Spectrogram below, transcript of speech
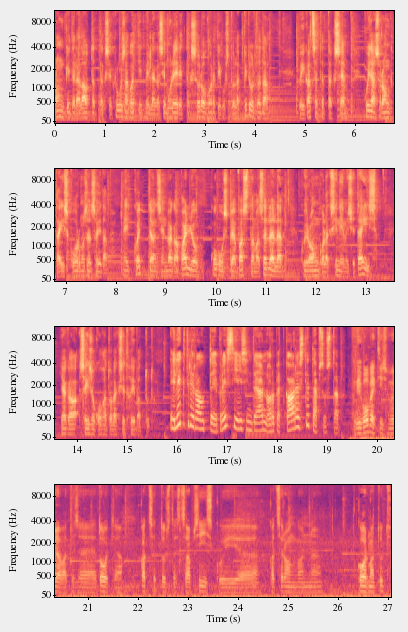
rongidele laotatakse kruusakotid, millega simuleeritakse olukordi, kus tuleb pidurdada või katsetatakse, kuidas rong täiskoormusel sõidab. Neid kotte on siin väga palju, kogus peab vastama sellele, kui rong oleks inimesi täis ja ka seisukohad oleksid hõivatud elektriraudtee pressiesindaja Norbert Kaareste täpsustab. kõige objektiivsem ülevaate see tootja katsetustest saab siis, kui äh, katserong on äh, koormatud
